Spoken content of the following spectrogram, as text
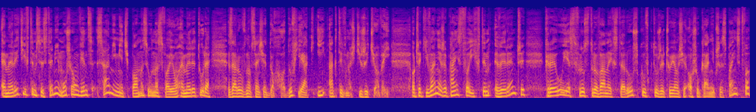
Emeryci w tym systemie muszą więc sami mieć pomysł na swoją emeryturę, zarówno w sensie dochodów, jak i aktywności życiowej. Oczekiwanie, że państwo ich w tym wyręczy, kreuje sfrustrowanych staruszków, którzy czują się oszukani przez państwo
